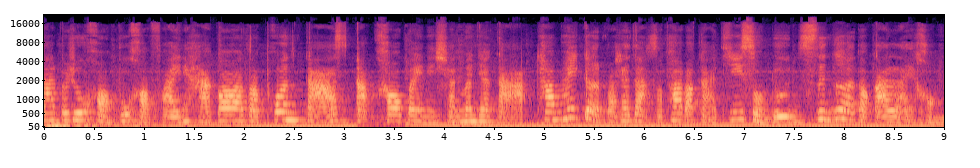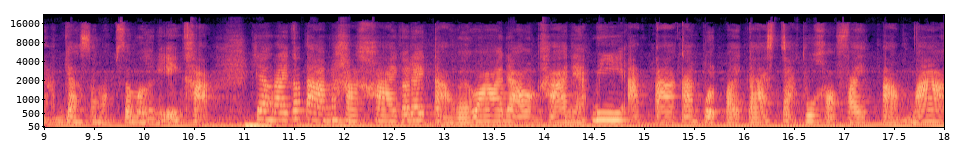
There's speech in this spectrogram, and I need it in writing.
การประทุของภูเขาไฟนะคะ ก็จะพ่นก๊าซกลับเข้าไปในชั้นบรรยากาศทำให้เกิดวัฏจักรสภาพอากาศที่สมดุล ซึ่งเอื้อต่อการไหลของน้ำอย่างสม่ำเสมอนี่เองค่ะ อย่างไรก็ตามนะคะคายก็ได้กล่าวไว้ว่าดาวอังคารเนี่ยมีอัตราการปลดปล่อยก๊าซจากภูเขาไฟต่ำมาก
